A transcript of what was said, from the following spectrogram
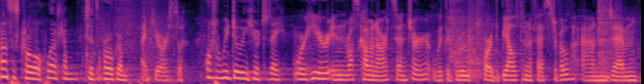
Frances Crowe, welcome to the programme. Thank you, Ursula. What are we doing here today? We're here in Roscommon Arts Centre with a group for the Bealtaine Festival, and um,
